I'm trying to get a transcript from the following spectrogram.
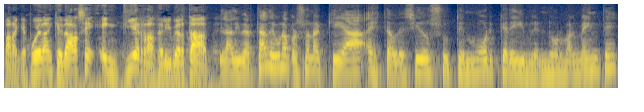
para que puedan quedarse en tierras de libertad. La libertad de una persona que ha establecido su temor creíble normalmente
